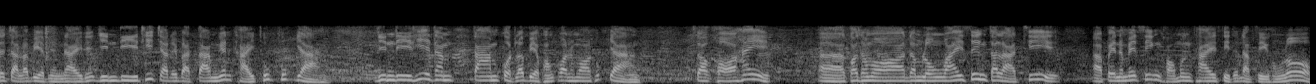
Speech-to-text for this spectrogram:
จะจัดระเบียบอย่างไรเนี่ยยินดีที่จะปฏิบัติตามเงื่อนไขทุก ๆอย่าง ยินดีที่จะทำตามกฎระเบียบของกรทมทุกอย่างก็ขอให้เอ่อกทมดำรงไว้ซึ่งตลาดที่เป็น Amazing ของเมืองไทยติดอันดับสี่ของโลก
